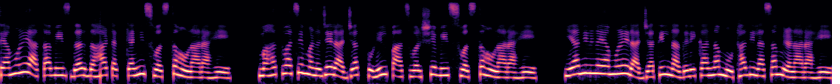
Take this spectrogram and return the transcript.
त्यामुळे आता वीज दर दहा टक्क्यांनी स्वस्त होणार आहे. महत्त्वाचे म्हणजे राज्यात पुढील पाच वर्षे वीज स्वस्त होणार आहे. या निर्णयामुळे राज्यातील नागरिकांना मोठा दिलासा मिळणार आहे.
